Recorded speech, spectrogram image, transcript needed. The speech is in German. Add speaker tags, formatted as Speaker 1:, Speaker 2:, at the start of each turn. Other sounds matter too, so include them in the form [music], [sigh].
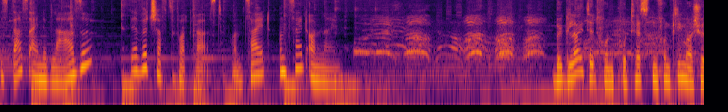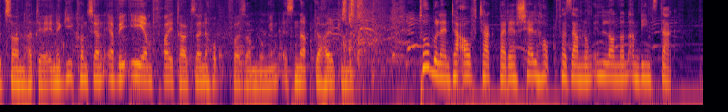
Speaker 1: Ist das eine Blase? Der Wirtschaftspodcast von Zeit und Zeit Online.
Speaker 2: Begleitet von Protesten von Klimaschützern hat der Energiekonzern RWE am Freitag seine Hauptversammlung in Essen abgehalten.
Speaker 3: Turbulenter Auftakt bei der Shell-Hauptversammlung in London am Dienstag.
